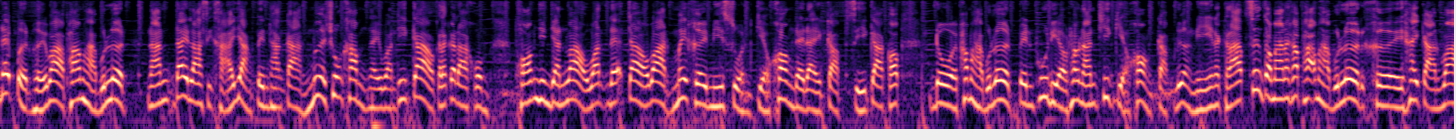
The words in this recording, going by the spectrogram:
ได้เปิดเผยว่าพระมหาบุญเลิศนั้นได้ลาสิกขาอย่างเป็นทางการเมื่อช่วงค่ำในวันที่ 9 กรกฎาคม พร้อมยืนยันว่าวัดและเจ้าวาสไม่เคยมีส่วนเกี่ยวข้องใด ๆ กับสีกากอบโดยพระมหาบุญเลิศเป็นผู้เดียวเท่านั้นที่เกี่ยวข้องกับเรื่องนี้นะครับ ซึ่งต่อมานะครับพระมหาบุญเลิศเคยให้การว่า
